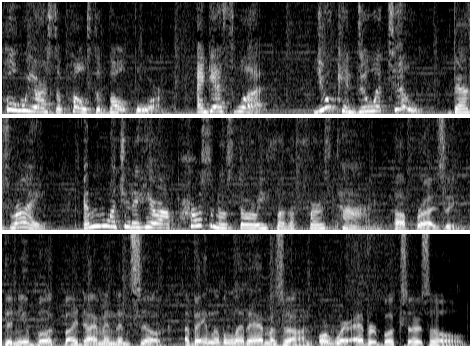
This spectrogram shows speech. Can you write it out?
who we are supposed to vote for. And guess what? You can do it too. That's right. and we want you to hear our personal story for the first time. Uprising, the new book by Diamond and Silk, available at Amazon or wherever books are sold.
